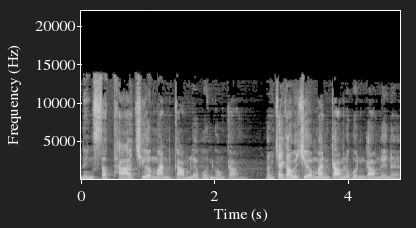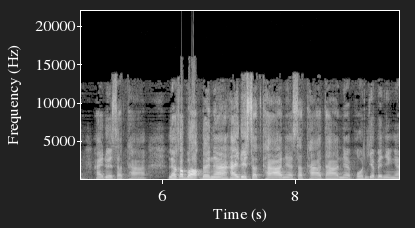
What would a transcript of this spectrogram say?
หนึ่งศรัทธาเชื่อมั่นกรรมและผลของกรรมต้องใช้คำว่าเชื่อมั่นกรรมและผลกรรมเลยนะ ให้ด้วยศรัทธา แล้วก็บอกด้วยนะ ให้ด้วยศรัทธาเนี่ยศรัทธาทานเนี่ยผลจะเป็นยังไง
